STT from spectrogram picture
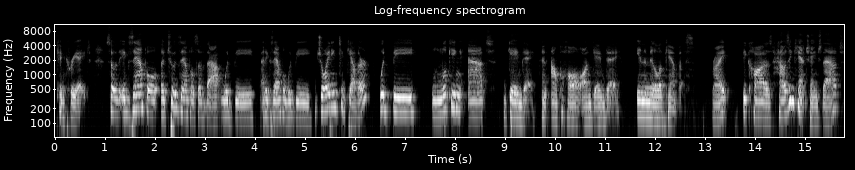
can create. So the example, uh, two examples of that would be an example would be joining together would be looking at game day and alcohol on game day in the middle of campus, right? Because housing can't change that,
